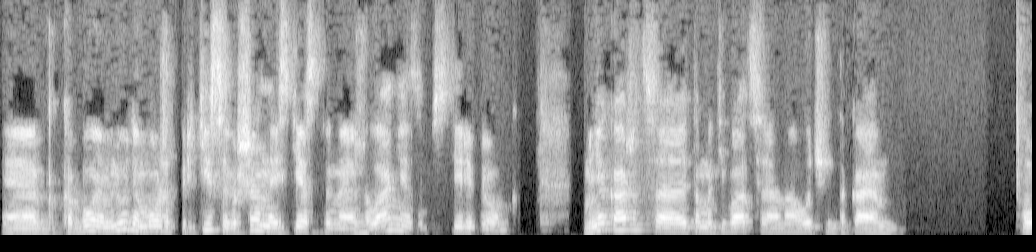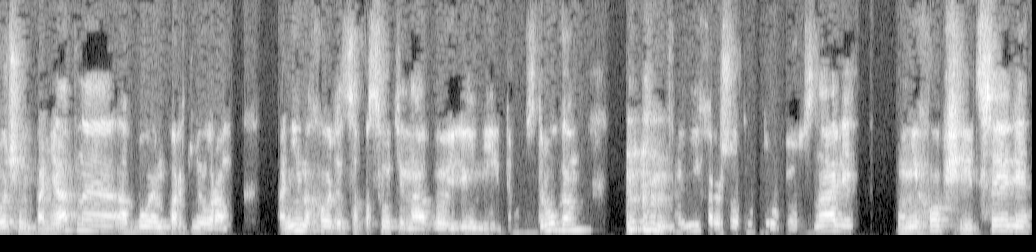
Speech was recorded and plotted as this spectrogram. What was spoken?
э, к обоим людям может прийти совершенно естественное желание завести ребенка. Мне кажется, эта мотивация, она очень такая очень понятная обоим партнерам. Они находятся, по сути, на одной линии друг с другом. Они хорошо друг друга узнали, у них общие цели,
